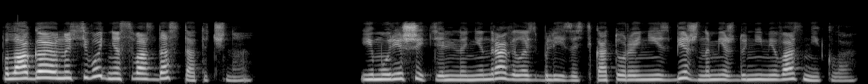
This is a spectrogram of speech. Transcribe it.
Полагаю, на сегодня с вас достаточно». Ему решительно не нравилась близость, которая неизбежно между ними возникла.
